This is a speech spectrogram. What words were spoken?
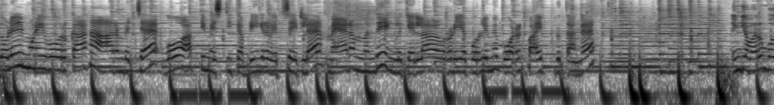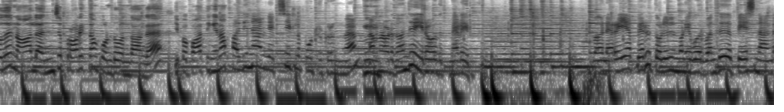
தொழில் முனைவோருக்காக ஆரம்பித்த கோ ஆப்டிமிஸ்டிக் அப்படிங்கிற வெப்சைட்டில் மேடம் வந்து எங்களுக்கு எல்லாருடைய பொருளையுமே போடுறதுக்கு வாய்ப்பு கொடுத்தாங்க. இங்க வரும்போது நாலு அஞ்சு ப்ராடக்ட் தான் கொண்டு வந்தாங்க. இப்ப பாத்தீங்கன்னா பதினாலு வெப்சைட்டில் போட்டிருக்குறோங்க மேம். நம்மளோடது வந்து இருபதுக்கு மேலே இருக்கு. இப்போ நிறைய பேர் தொழில் முனைவோர் வந்து பேசினாங்க.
